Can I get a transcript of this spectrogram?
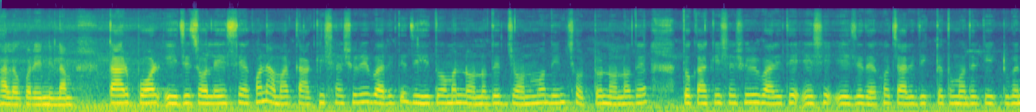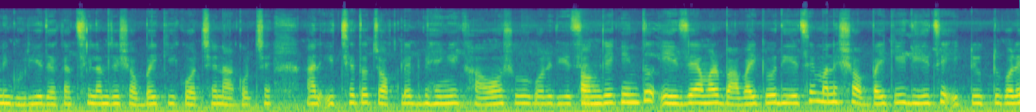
ভালো করে নিলাম। তারপর এই যে চলে এসে এখন আমার কাকি শাশুড়ির বাড়িতে, যেহেতু আমার ননদের জন্মদিন, ছোট্ট ননদের, তো কাকি শাশুড়ির বাড়িতে এসে এই যে দেখো, চারিদিকটা তোমাদেরকে একটুখানি ঘুরিয়ে দেখাচ্ছিলাম যে সবাই কি করছে, না করছে। আর ইচ্ছে তো চকলেট ভেঙে খাওয়া শুরু করে দিয়েছে। সঙ্গে কিন্তু এই যে আমার বাবাইকেও দিয়েছে মানে সবাইকেই দিয়েছে একটু একটু করে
